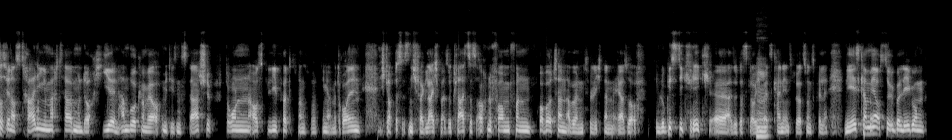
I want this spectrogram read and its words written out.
was wir in Australien gemacht haben und auch hier in Hamburg haben wir auch mit diesen Starship Drohnen ausgeliefert. Das waren so Dinger mit Rollen. Ich glaube, das ist nicht vergleichbar. Also klar ist das auch eine Form von Robotern, aber natürlich dann eher so auf dem Logistikweg. Äh, also das, glaube ich, war mhm. jetzt keine Inspirationsquelle. Nee, es kam eher aus der Überlegung,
